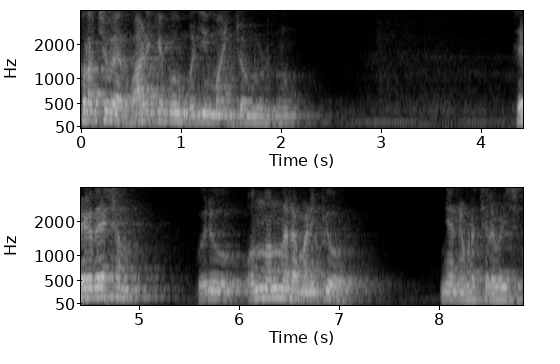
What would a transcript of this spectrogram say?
കുറച്ച് പേർ വാടിക്കപ്പവും ബജിയും വാങ്ങിച്ചുകൊണ്ട് വിടുന്നു ഏകദേശം ഒരു ഒന്നൊന്നര മണിക്കൂർ ഞാൻ അവിടെ ചിലവഴിച്ചു.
